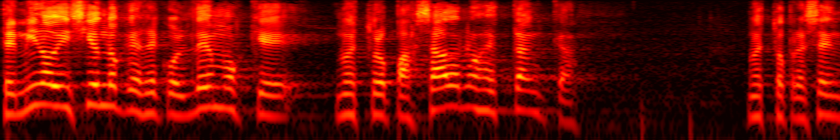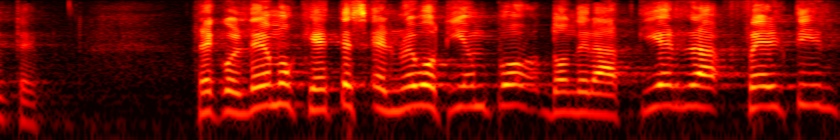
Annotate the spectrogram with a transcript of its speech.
Termino diciendo que recordemos que nuestro pasado nos estanca, nuestro presente. Recordemos que este es el nuevo tiempo donde la tierra fértil,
